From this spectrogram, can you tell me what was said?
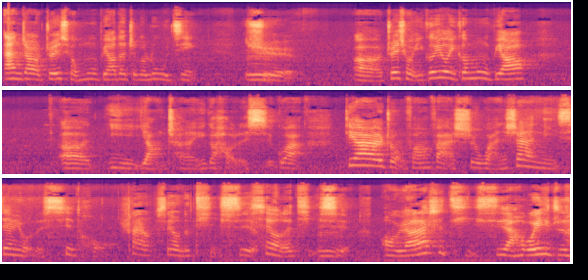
按照追求目标的这个路径去，呃，追求一个又一个目标，呃，以养成一个好的习惯。第二种方法是完善你现有的系统、现有现有的体系，现有的体系。哦，原来是体系啊！我一直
